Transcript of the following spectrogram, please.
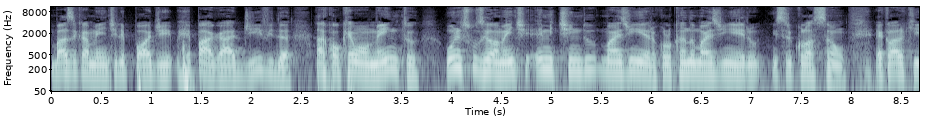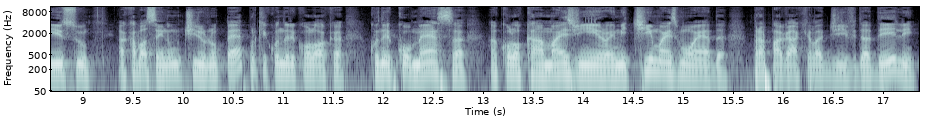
basicamente ele pode repagar a dívida a qualquer momento, único exclusivamente emitindo mais dinheiro, colocando mais dinheiro em circulação. É claro que isso acaba sendo um tiro no pé, porque quando ele coloca, quando ele começa a colocar mais dinheiro, a emitir mais moeda para pagar aquela dívida dele,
